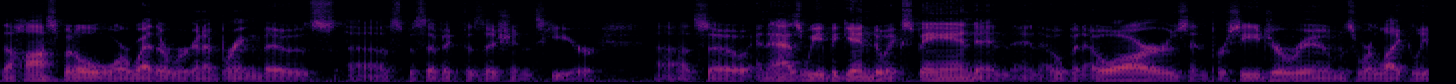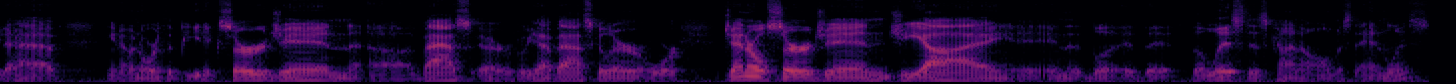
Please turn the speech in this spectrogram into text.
the hospital, or whether we're going to bring those uh, specific physicians here. Uh, so, and as we begin to expand and, and open ORs and procedure rooms, we're likely to have, you know, an orthopedic surgeon, uh, vas- or we have vascular or general surgeon, GI, and the, the, the list is kind of almost endless.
